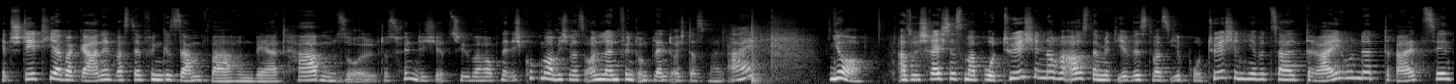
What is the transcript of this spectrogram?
Jetzt steht hier aber gar nicht, was der für einen Gesamtwarenwert haben soll. Das finde ich jetzt hier überhaupt nicht. Ich gucke mal, ob ich was online finde und blende euch das mal ein. Ja, also ich rechne es mal pro Türchen noch aus, damit ihr wisst, was ihr pro Türchen hier bezahlt. 313,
